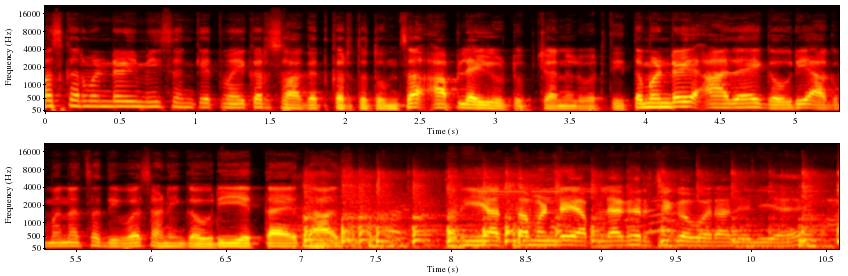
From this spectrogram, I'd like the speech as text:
नमस्कार मंडळी मी संकेत मयकर. स्वागत करतो तुमचं आपल्या यूट्यूब चॅनलवरती तर मंडळी आज आहे गौरी आगमनाचा दिवस आणि गौरी येत आहेत आज. तर ही आत्ता मंडळी आपल्या घरची गवर आलेली आहे.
